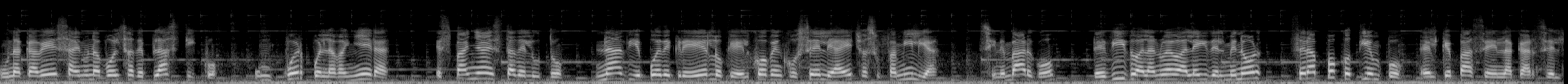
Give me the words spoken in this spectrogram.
una cabeza en una bolsa de plástico, un cuerpo en la bañera. España está de luto. Nadie puede creer lo que el joven José le ha hecho a su familia. Sin embargo, debido a la nueva ley del menor, será poco tiempo el que pase en la cárcel.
